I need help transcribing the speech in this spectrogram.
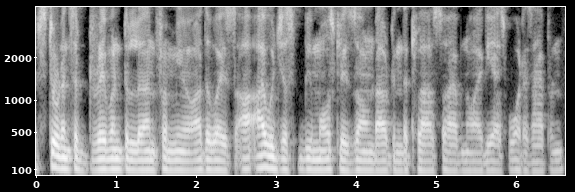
students are driven to learn from you. Otherwise, I, I would just be mostly zoned out in the class, so I have no idea what has happened.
